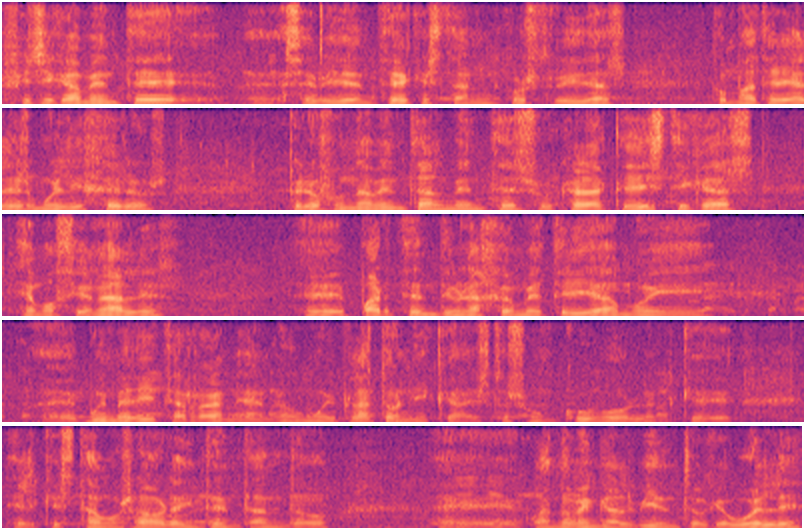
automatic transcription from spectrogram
Físicamente es evidente que están construidas con materiales muy ligeros, pero fundamentalmente sus características emocionales eh, parten de una geometría muy, eh, muy mediterránea, ¿no? muy platónica. Esto es un cubo, el que, el que estamos ahora intentando, eh, cuando venga el viento, que vuele,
